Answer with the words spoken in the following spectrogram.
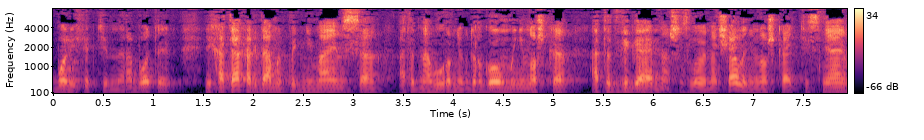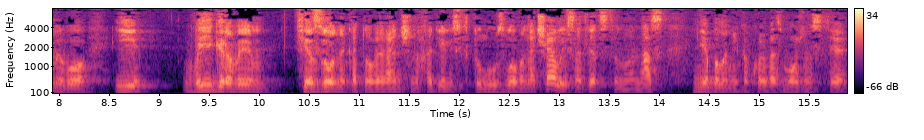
более эффективно работает. И хотя, когда мы поднимаемся от одного уровня к другому, мы немножко отодвигаем наше злое начало, немножко оттесняем его и выигрываем те зоны, которые раньше находились в тулу злого начала, и, соответственно, у нас не было никакой возможности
